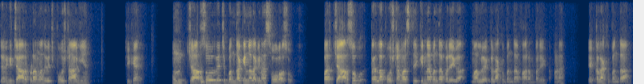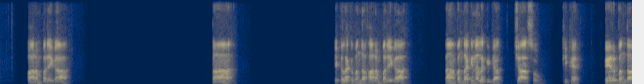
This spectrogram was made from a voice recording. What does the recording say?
ਯਾਨੀ ਕਿ ਚਾਰ ਪੜਾਵਾਂ ਦੇ ਵਿੱਚ ਪੋਸਟਾਂ ਆ ਗਈਆਂ, ਠੀਕ ਹੈ? ਹੁਣ 400 ਦੇ ਵਿੱਚ ਬੰਦਾ ਕਿੰਨਾ ਲੱਗਣਾ? 1600 ਪਰ 400 ਪਹਿਲਾ ਪੋਸਟਾਂ ਵਾਸਤੇ ਕਿੰਨਾ ਬੰਦਾ ਭਰੇਗਾ? ਮੰਨ ਲਓ 1 ਲੱਖ ਬੰਦਾ ਫਾਰਮ ਭਰੇਗਾ, ਹਨਾ? 1 ਲੱਖ ਬੰਦਾ ਫਾਰਮ ਭਰੇਗਾ, ਤਾਂ 1 ਲੱਖ ਬੰਦਾ ਫਾਰਮ ਭਰੇਗਾ, ਤਾਂ ਬੰਦਾ ਕਿੰਨਾ ਲੱਗੇਗਾ? 400 ਠੀਕ ਹੈ? ਫਿਰ ਬੰਦਾ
